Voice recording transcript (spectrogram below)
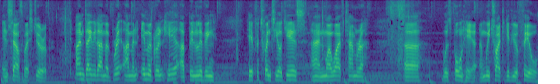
in southwest Europe. I'm David, I'm a Brit, I'm an immigrant here. I've been living here for 20 odd years and my wife Tamara uh, was born here and we tried to give you a feel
